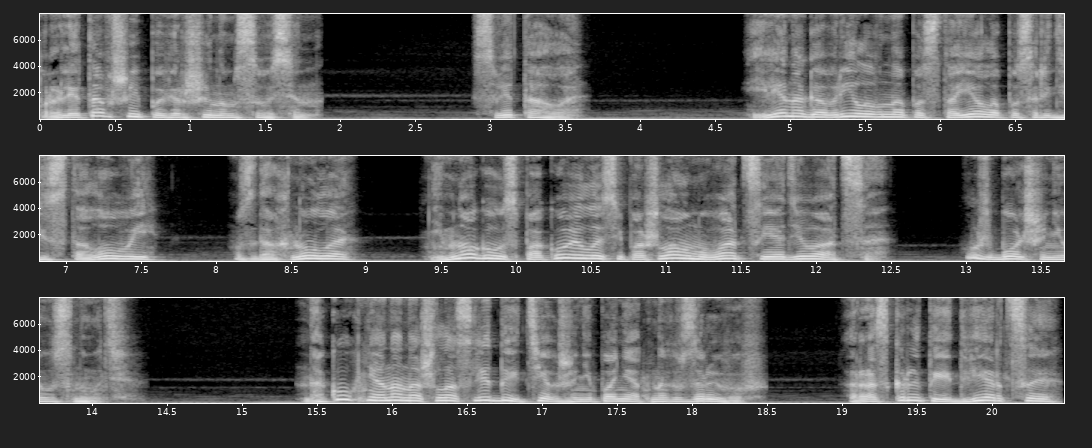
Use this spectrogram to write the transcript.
пролетавший по вершинам сосен. Светало. Елена Гавриловна постояла посреди столовой, вздохнула, немного успокоилась и пошла умываться и одеваться. Уж больше не уснуть. На кухне она нашла следы тех же непонятных взрывов. Раскрытые дверцы,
